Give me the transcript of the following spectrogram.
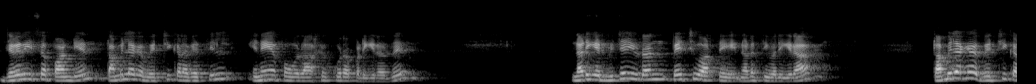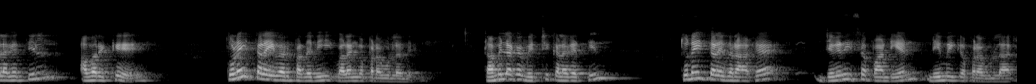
ஜெகதீச பாண்டியன் தமிழக வெற்றி கழகத்தில் இணையப் போவதாக கூறப்படுகிறது. நடிகர் விஜயுடன் பேச்சுவார்த்தை நடத்தி வருகிறார். தமிழக வெற்றி கழகத்தில் அவருக்கு துணைத் தலைவர் பதவி வழங்கப்பட உள்ளது. தமிழக வெற்றி கழகத்தின் துணைத் தலைவராக ஜெகதீச பாண்டியன் நியமிக்கப்பட உள்ளார்.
